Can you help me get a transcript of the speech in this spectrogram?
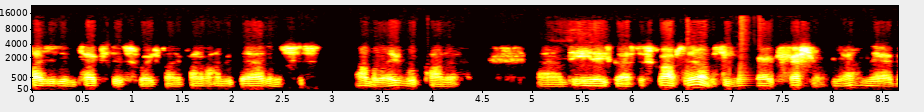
places in Texas where he's playing in front of 100,000. It's just unbelievable kind of um, to hear these guys describe. So they're obviously very professional, you know, and they're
